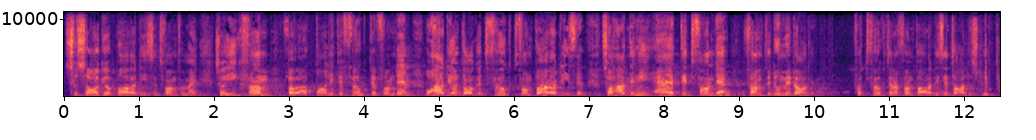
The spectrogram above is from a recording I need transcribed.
så såg jag paradiset framför mig. Så jag gick fram för att ta lite frukter från den. Och hade jag tagit frukt från paradiset så hade ni ätit från den fram till domedagen. För att frukterna från paradiset tar aldrig slut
